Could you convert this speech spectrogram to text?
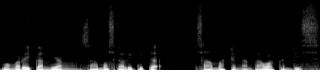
mengerikan yang sama sekali tidak sama dengan tawa gendis.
